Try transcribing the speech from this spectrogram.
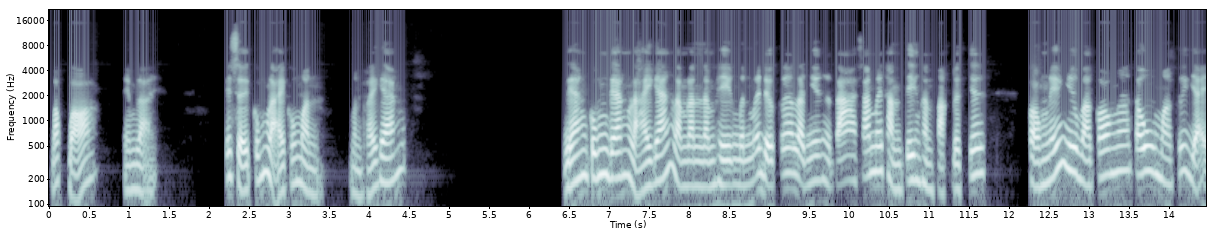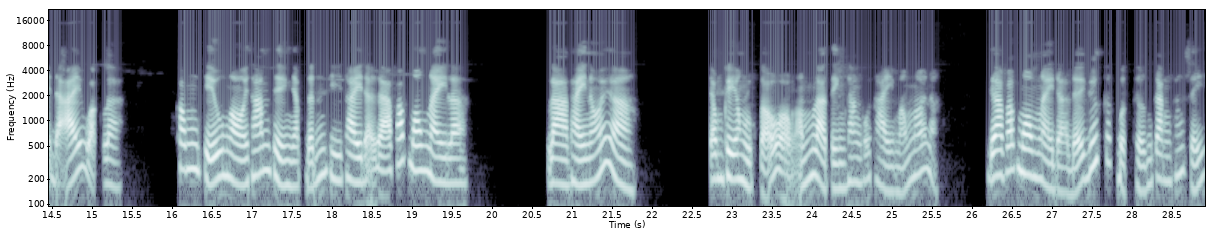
bóc bỏ, niệm lại. Cái sự cúng lại của mình mình phải gắng gán cúng, gán lại, gán làm lành, làm hiền, mình mới được là như người ta sáng mới thành tiên, thành phật được chứ còn nếu như bà con tu mà cứ giải đãi hoặc là không chịu ngồi tham thiền nhập định thì thầy đã ra pháp môn này là là thầy nói à trong khi ông lục tổ ông, ông là tiền thân của thầy mà ông nói nè ra pháp môn này là để rước các bậc thượng căn thắng sĩ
